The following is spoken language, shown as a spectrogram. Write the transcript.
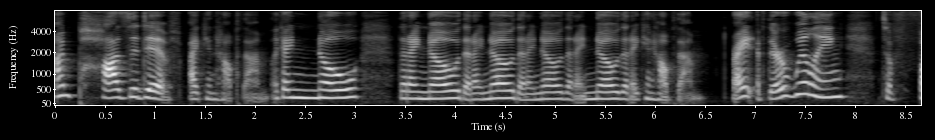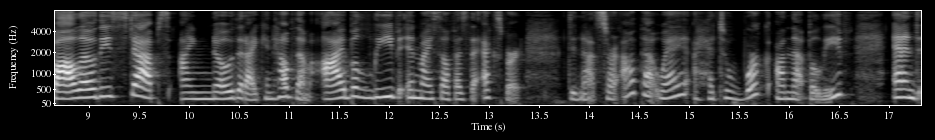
I'm positive I can help them. Like I know that I know that I know that I know that I know that I can help them, right? If they're willing to follow these steps, I know that I can help them. I believe in myself as the expert. Did not start out that way. I had to work on that belief. And,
